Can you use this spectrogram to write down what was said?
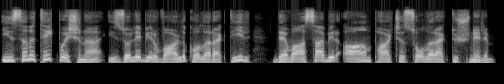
İnsanı tek başına izole bir varlık olarak değil, devasa bir ağın parçası olarak düşünelim.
